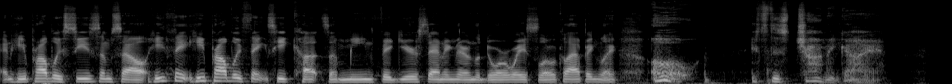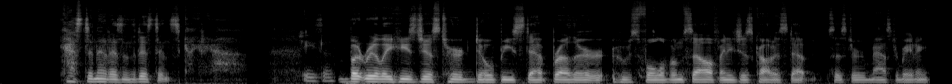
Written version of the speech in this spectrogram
and he probably sees himself he think he probably thinks he cuts a mean figure standing there in the doorway slow clapping like oh it's this charming guy castaneda's in the distance Jesus. but really he's just her dopey stepbrother who's full of himself and he just caught his stepsister masturbating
